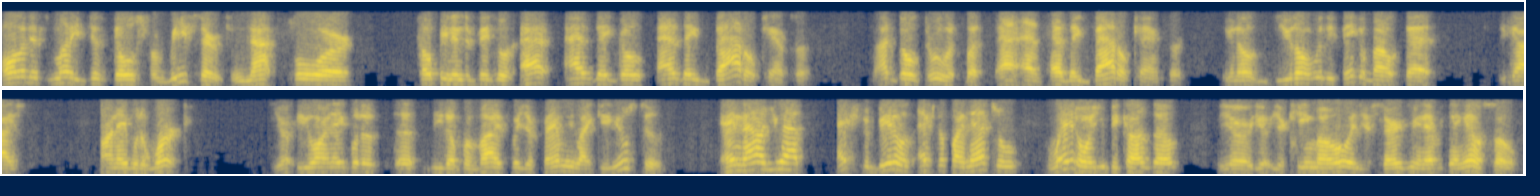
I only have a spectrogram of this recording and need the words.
all of this money just goes for research, not for helping individuals as as they go as they battle cancer. Not go through it, but as as they battle cancer you know, you don't really think about that. You guys aren't able to work. You're, you aren't able to, uh, you know, provide for your family like you used to, and now you have extra bills, extra financial weight on you because of your your, your chemo and your surgery and everything else. So,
